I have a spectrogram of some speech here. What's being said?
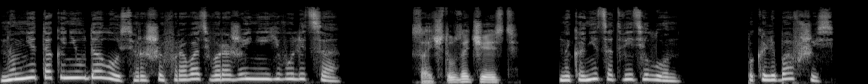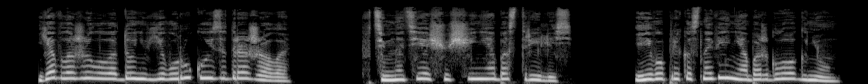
но мне так и не удалось расшифровать выражение его лица. «Сочту за честь», — наконец ответил он. Поколебавшись, я вложила ладонь в его руку и задрожала. В темноте ощущения обострились, и его прикосновение обожгло огнем.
